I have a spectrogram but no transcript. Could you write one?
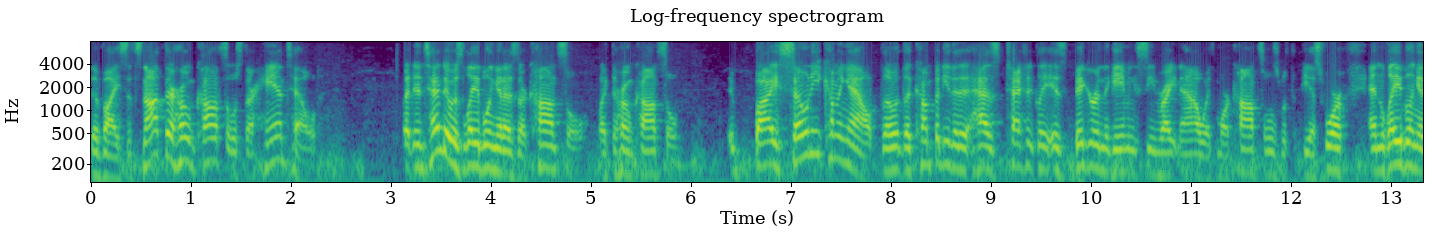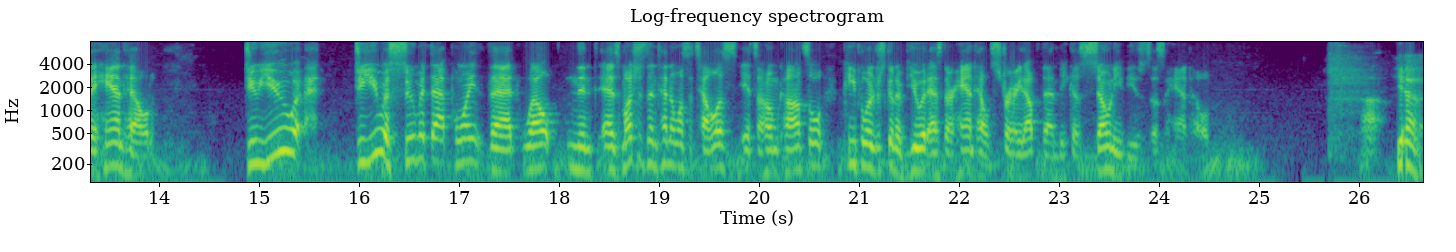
device. It's not their home console; it's their handheld. But Nintendo is labeling it as their console, like their home console. By Sony coming out, the the company that it has technically is bigger in the gaming scene right now with more consoles with the PS4 and labeling it a handheld. Do you do you assume at that point that well nin- as much as nintendo wants to tell us it's a home console people are just going to view it as their handheld straight up then because sony views it as a handheld Yeah,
